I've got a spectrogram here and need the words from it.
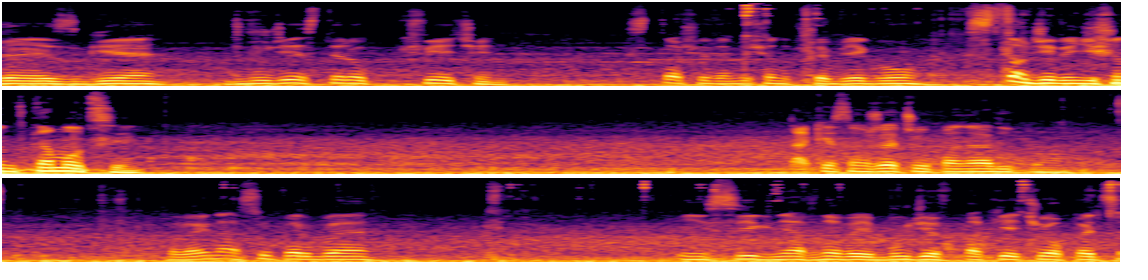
DSG 20 rok kwiecień 170 przebiegu 190 mocy. Takie są rzeczy u pana Lipa. Kolejna Super B Insignia w nowej budzie w pakiecie OPC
